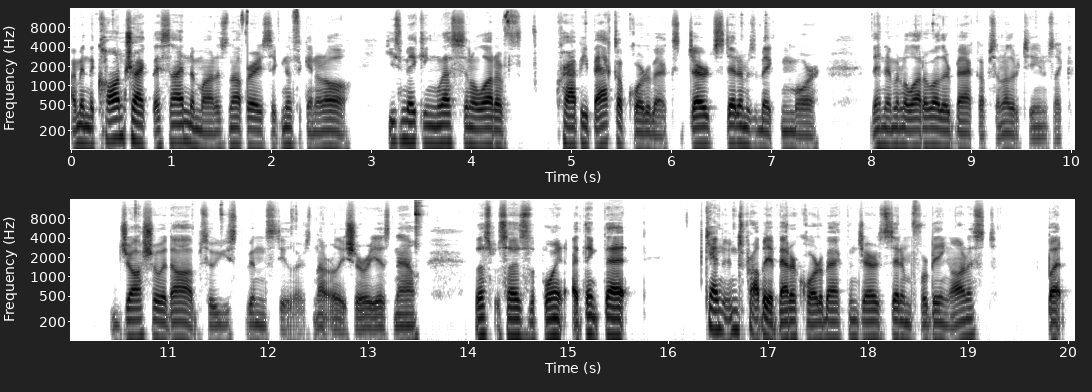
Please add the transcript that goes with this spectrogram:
I mean, the contract they signed him on is not very significant at all. He's making less than a lot of crappy backup quarterbacks. Jarrett Stidham is making more than him and a lot of other backups on other teams, like Joshua Dobbs, who used to be in the Steelers. Not really sure he is now. But that's besides the point. I think that Cam Newton's probably a better quarterback than Jarrett Stidham, if we're being honest. But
